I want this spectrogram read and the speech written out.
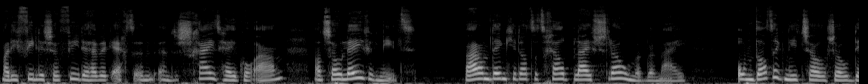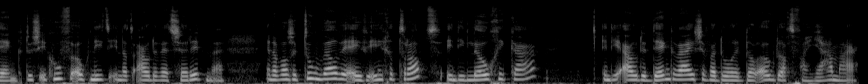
Maar die filosofie, daar heb ik echt een, een scheidhekel aan. Want zo leef ik niet. Waarom denk je dat het geld blijft stromen bij mij? Omdat ik niet zo, zo denk. Dus ik hoef ook niet in dat ouderwetse ritme. En dan was ik toen wel weer even ingetrapt in die logica. In die oude denkwijze. Waardoor ik dan ook dacht van ja, maar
